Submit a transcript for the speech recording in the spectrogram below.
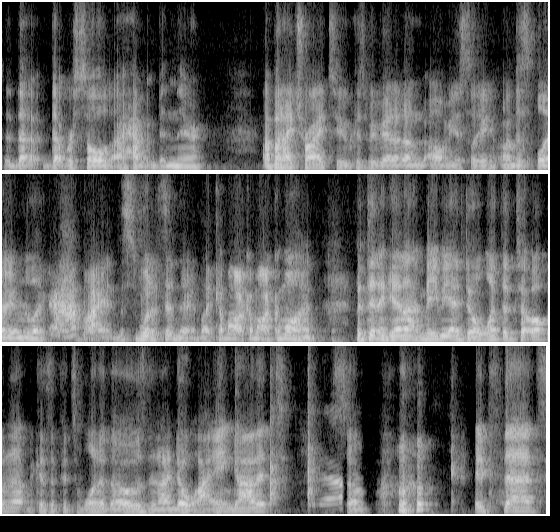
that that were sold, I haven't been there. Uh, but I try to because we've got it on obviously on display, and we're like, ah, buy it. This is what it's in there. Like, come on, come on, come on. But then again, I, maybe I don't want them to open it up because if it's one of those, then I know I ain't got it. Yeah. So it's that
